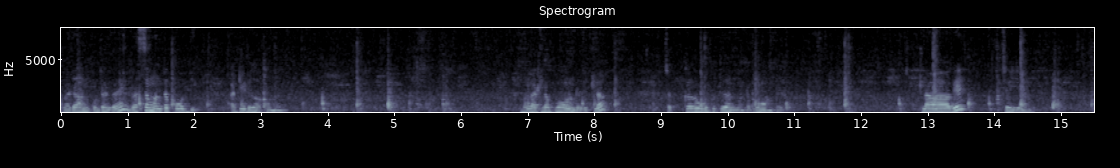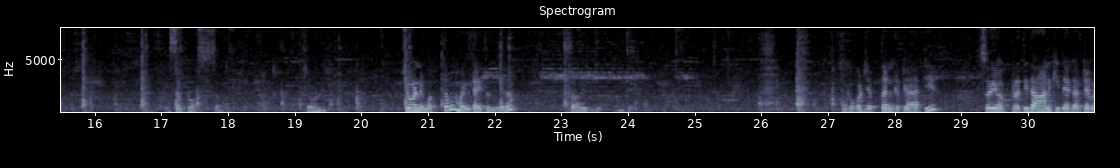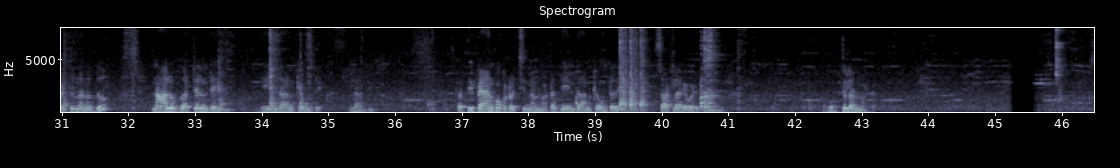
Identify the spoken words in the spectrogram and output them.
కదా అనుకుంటారు కానీ రసం అంతా పోద్ది అటు ఇటు కాకుండా. మళ్ళీ అట్లా బాగుండదు ఇట్లా చక్కగా ఉడుకుతుంది అనమాట బాగుంటుంది. ఇట్లాగే చెయ్యాలి. అసలు ప్రాసెస్ చూడండి. చూడండి మొత్తం మెల్ట్ అవుతుంది కదా? సో ఇది అంతే. ఇంకొకటి చెప్తాను ఇంకా క్లారిటీ సో ఇక ప్రతి దానికి ఇదే గరిటె పెడుతుంది అనొద్దు. నాలుగు గరిటెలు ఉంటాయి దేని దానికే ఉంటాయి. ఇలాంటివి. ప్రతి ప్యాన్కి ఒకటి వచ్చిందనమాట. దేని దానికే ఉంటుంది? సో అట్లాగే పెడతాను నేను. గుర్తులు అనమాట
